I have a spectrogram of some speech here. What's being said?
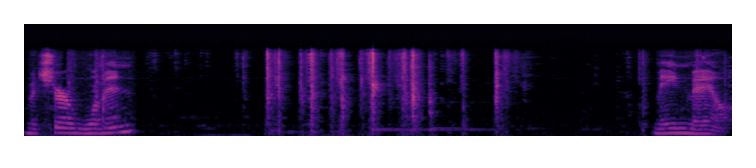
Mature woman. Main male.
